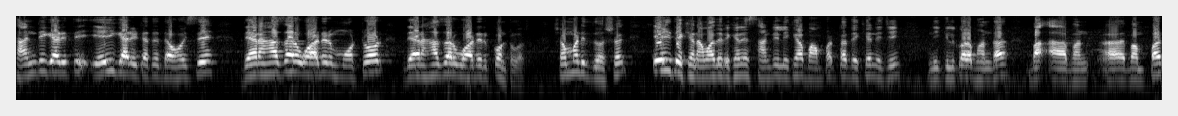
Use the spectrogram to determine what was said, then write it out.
সান্ডি গাড়িতে এই গাড়িটাতে দেওয়া হয়েছে দেড় হাজার ওয়ার্ডের মোটর, দেড় হাজার ওয়ার্ডের কন্ট্রোলার। সম্মানিত দর্শক, এই দেখেন আমাদের এখানে সান্ডি লেখা বাম্পারটা দেখেন, এই যে নিকিল করা ভান্ডা বাম্পার।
